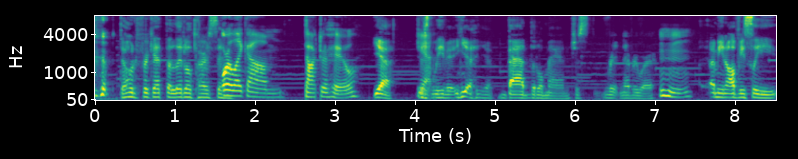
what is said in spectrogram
Don't forget the little person. or like um Doctor Who. yeah, just Yeah. leave it. Yeah, yeah. Bad little man, just written everywhere. hmm I mean, obviously,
